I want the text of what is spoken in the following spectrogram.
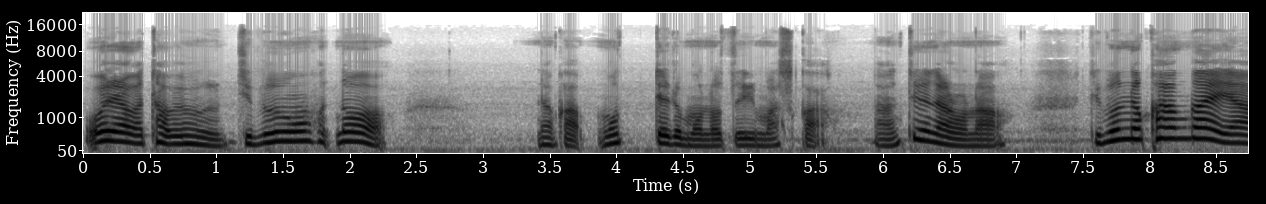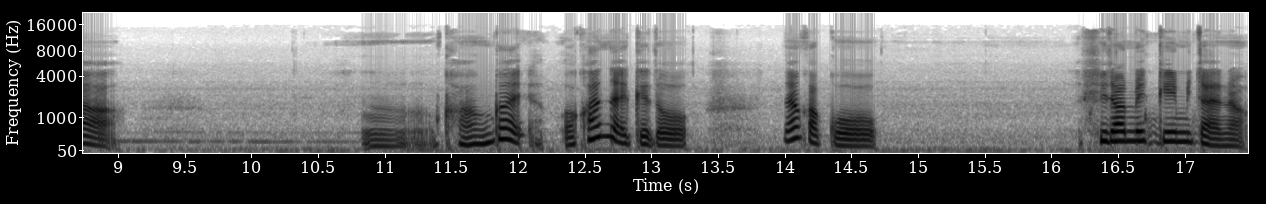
俺らは多分自分の、なんか持ってるものと言いますか、なんて言うんだろうな。自分の考えや、うん、考え、わかんないけど、なんかこう、ひらめきみたいな、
